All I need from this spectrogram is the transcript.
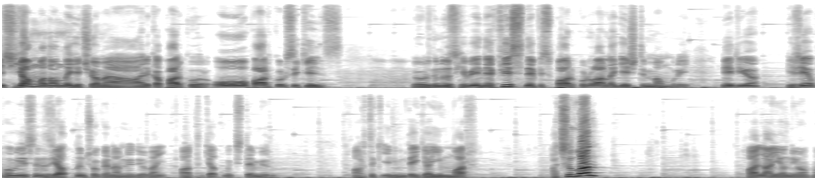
Hiç yanmadan da geçiyorum ha. Harika parkur. Oo parkur skills. Gördüğünüz gibi nefis nefis parkurlarla geçtim ben burayı. Ne diyor? Gece yapabilirsiniz. Yattın çok önemli diyor. Ben artık yatmak istemiyorum. Artık elimde yayın var. Açıl lan! Hala yanıyorum.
